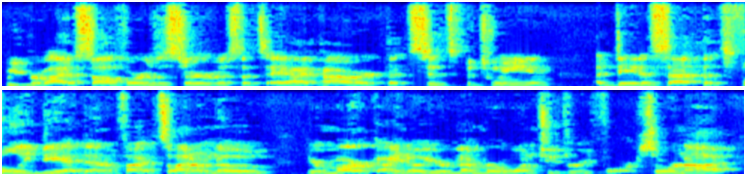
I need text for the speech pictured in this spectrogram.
we provide a software as a service that's AI powered that sits between a data set that's fully de-identified. So I don't know your mark. I know your member one, two, three, four. So we're not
